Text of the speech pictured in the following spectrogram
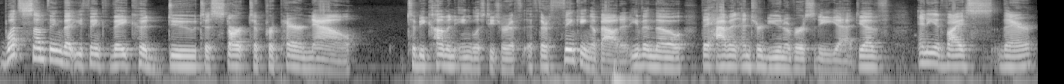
what's something that you think they could do to start to prepare now to become an English teacher if, if they're thinking about it, even though they haven't entered university yet? Do you have any advice there?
